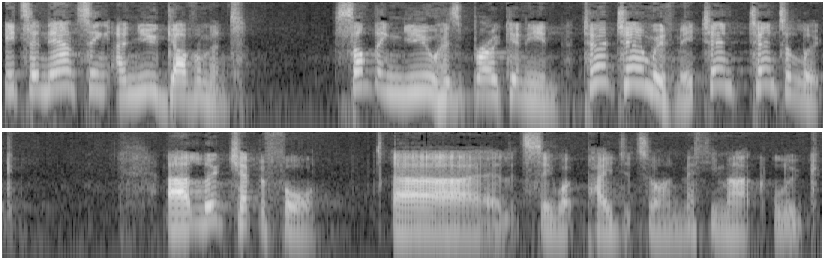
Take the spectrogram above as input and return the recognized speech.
It's announcing a new government. Something new has broken in. Turn, turn with me, turn, turn to Luke. Uh, Luke chapter 4. Uh, let's see what page it's on Matthew, Mark, Luke.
